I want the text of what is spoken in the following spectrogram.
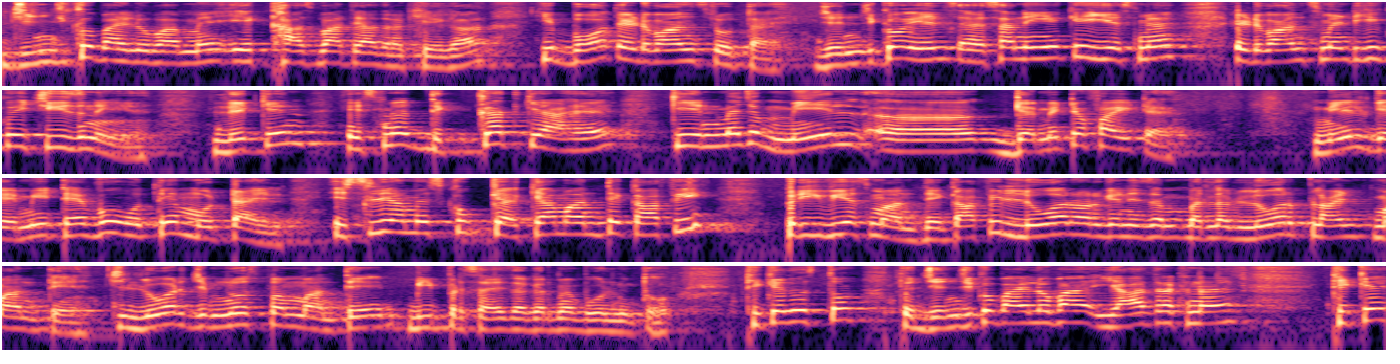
जिंजिको बाइलोबा में एक खास बात याद रखिएगा, ये बहुत एडवांस्ड होता है। जिंजिको एल्स ऐसा नहीं है कि ये इसमें एडवांसमेंट की कोई चीज़ नहीं है, लेकिन इसमें दिक्कत क्या है कि इनमें जो मेल गेमेटोफाइट है मेल गैमीट है, वो होते हैं मोटाइल इसलिए हम इसको क्या क्या मानते हैं? काफ़ी प्रीवियस मानते हैं, काफ़ी लोअर ऑर्गेनिज्म मतलब लोअर प्लांट मानते हैं लोअर जिम्नोस्पम मानते हैं बी प्रसाइज अगर मैं बोलूँ तो। ठीक है दोस्तों? तो जिंजिको बायोलोबा याद रखना है, ठीक है?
